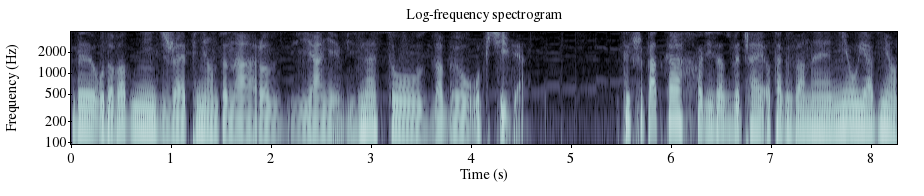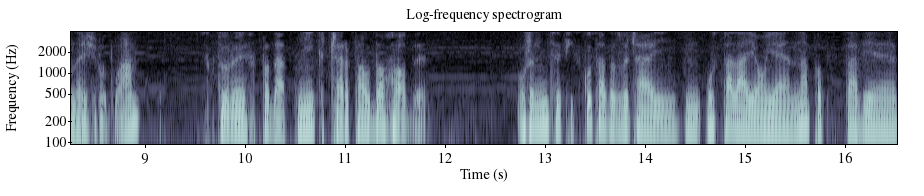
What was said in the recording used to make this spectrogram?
by udowodnić, że pieniądze na rozwijanie biznesu zdobył uczciwie. W tych przypadkach chodzi zazwyczaj o tak zwane nieujawnione źródła, z których podatnik czerpał dochody. Urzędnicy fiskusa zazwyczaj ustalają je na podstawie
